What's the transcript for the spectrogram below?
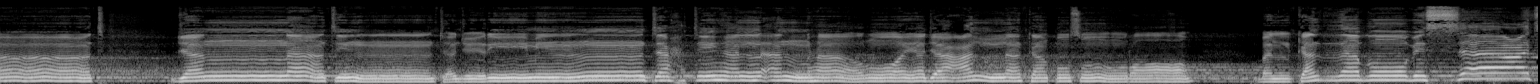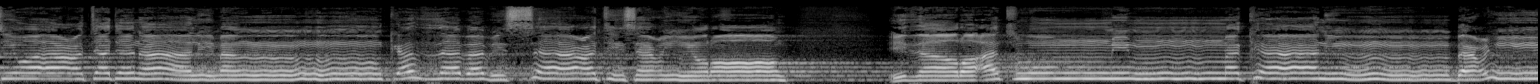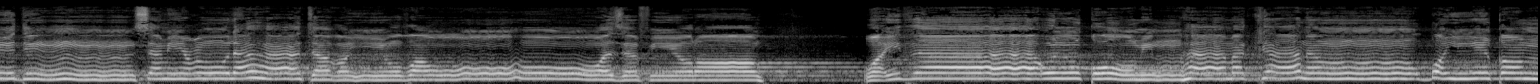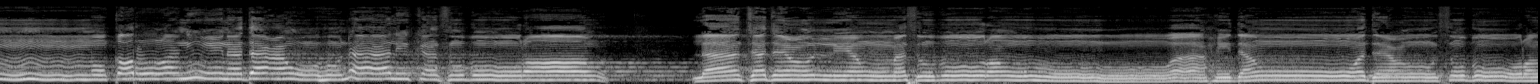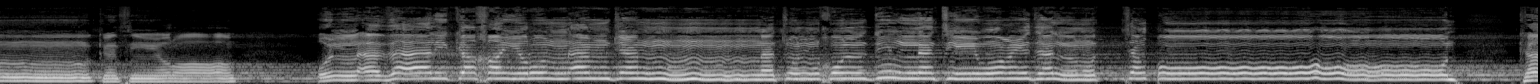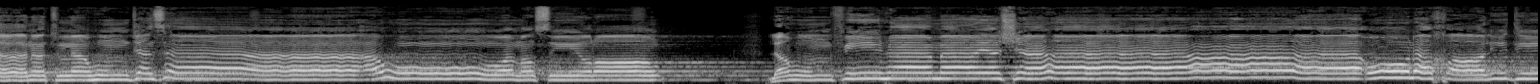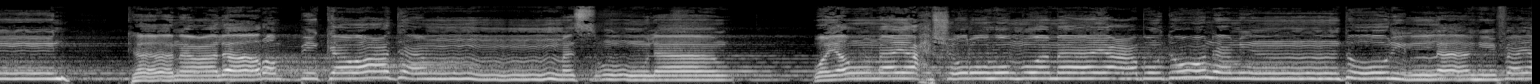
جنات تجري من تحتها الأنهار ويجعل لك قصوراً. بل كذبوا بالساعة وأعتدنا لمن كذب بالساعة سعيرا. إذا رأتهم من مكان بعيد سمعوا لها تغيظا وزفيرا. وإذا ألقوا منها مكانا ضيقا مقرنين دعوا هنالك ثبورا. لا تدعوا اليوم ثبورا واحدا وادعوا ثبورا كثيرا قل أذلك خير أم جنة الخلد التي وعد المتقون كانت لهم جزاء ومصيرا. لهم فيها ما يشاءون خالدين. كان على ربك وعدا مسؤولا. ويوم يحشرهم وما يعبدون من دون الله فيقول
